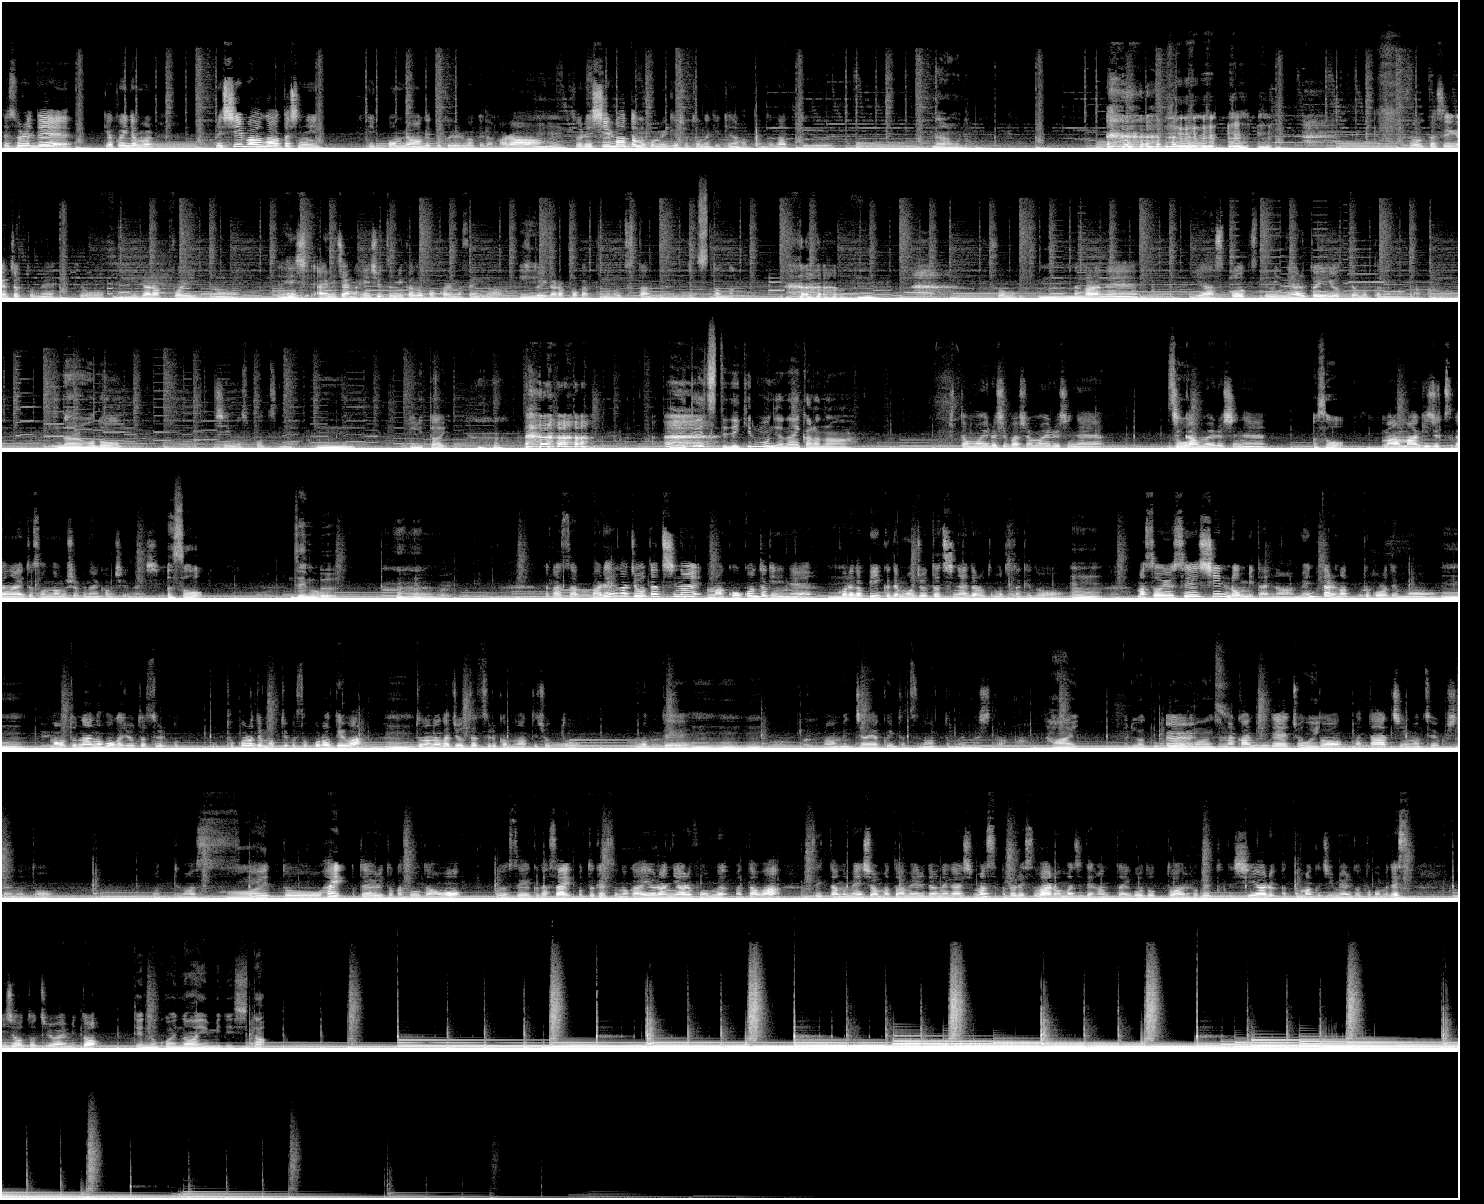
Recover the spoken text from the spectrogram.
でそれで逆にでもレシーバーが私に1本目を上げてくれるわけだから、うんそれレシーバーともコミュニケーション取んなきゃいけなかったんだなっていう。なるほど そう私がちょっとね今うん。日いがらっぽいの、うん。編集あゆみちゃんが編集済みかどうか分かりませんが、ええちょっといがらっぽかったのが映ったんだよね。つったな そう。うんうん。だからね、いやスポーツってみんなやるといいよって思ったねまた。なるほど。チームスポーツね。うん。やりたい。やりたいっつってできるもんじゃないからな。人もいるし場所もいるしね。時間もいるしね。あそまあまあ技術がないとそんな面白くないかもしれないし。そう。全部。う。ん。だからさバレエが上達しないまあ高校の時にね、うん。これがピークでもう上達しないだろうと思ってたけど、うん。まあ、そういう精神論みたいなメンタルなところでも、うん。まあ、大人の方が上達するところでもっていうかそこではうん。大人の方が上達するかもなってちょっと思って、うんうんまあ、めっちゃ役に立つなって思いました。うんはいありがとうごうん、ざいます、こんな感じでちょっはいとまたチームを強くしたいなと思ってます。はいえっ、とはいお便りとか相談をお寄せください。ポッドキャストの概要欄にあるフォームまたはツイッターのメンションまたはメールでお願いします。アドレスはローマ字で反対語ドットアルファベットで CR アットマーク Gmail.com です。以上とちおえみと天の声のあゆみでした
